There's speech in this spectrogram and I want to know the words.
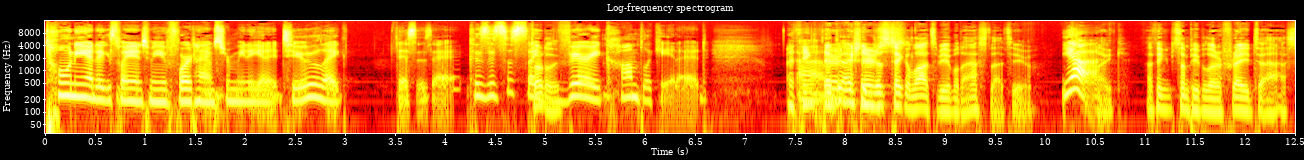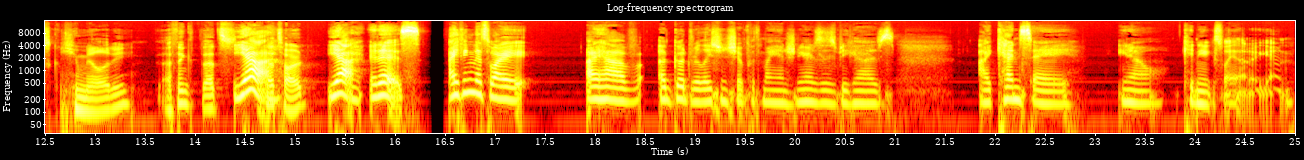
Tony had to explain it to me four times for me to get it too. Like, this is it. Because it's just like Totally. very complicated. I think Um, there, it actually does take a lot to be able to ask that too. Yeah. Like I think some people are afraid to ask. Humility. I think that's yeah. that's hard. Yeah, it is. I think that's why I have a good relationship with my engineers is because I can say, you know, can you explain that again?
